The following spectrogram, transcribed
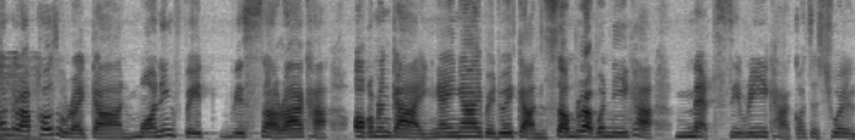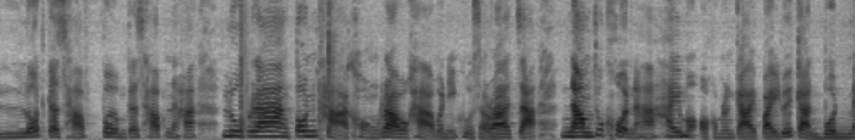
ต้อนรับเข้าสู่รายการ Morning Fit with Sarah ค่ะ ออกกำลังกายง่ายๆไปด้วยกันสำหรับวันนี้ค่ะ Mat Series ค่ะ ก็จะช่วยลดกระชับเฟิร์มกระชับนะคะ รูปร่างต้นขาของเราค่ะ วันนี้ครูซาร่าจะนำทุกคนนะคะ ให้มาออกกำลังกายไปด้วยกันบนแม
